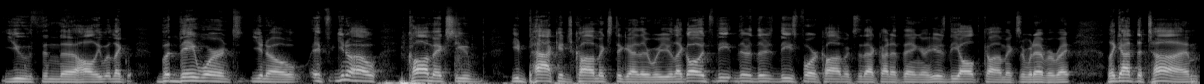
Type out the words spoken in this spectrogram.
youth and the Hollywood like but they weren't you know if you know how comics you you'd package comics together where you're like oh it's the there, there's these four comics or that kind of thing or here's the alt comics or whatever right like at the time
